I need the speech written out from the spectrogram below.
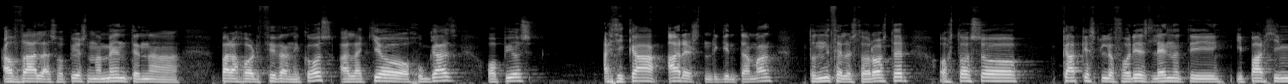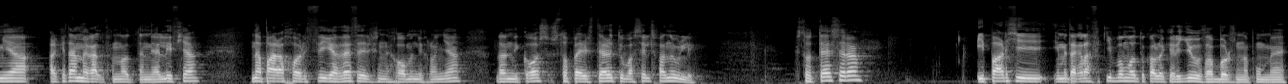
Αβδάλας, ο οποίος αναμένεται να παραχωρηθεί δανεικός, αλλά και ο Χουγκάζ, ο οποίος αρχικά άρεσε τον Ριγκίν Ταμάν, τον ήθελε στο ρόστερ, ωστόσο κάποιες πληροφορίες λένε ότι υπάρχει μια αρκετά μεγάλη πιθανότητα, είναι η αλήθεια, να παραχωρηθεί για δεύτερη συνεχόμενη χρονιά δανεικός στο περιστέρι του Βασίλης Πανούλη. Στο 4 υπάρχει η μεταγραφική βόμβα του καλοκαιριού, θα μπορούσαμε να πούμε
